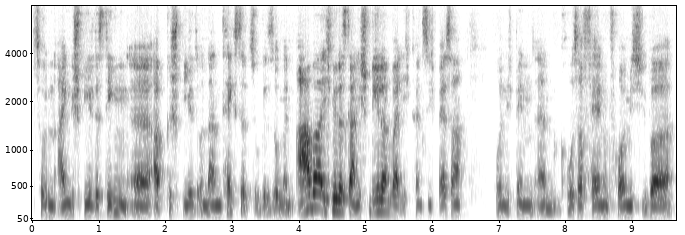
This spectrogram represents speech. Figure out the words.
so ein eingespieltes Ding äh, abgespielt und dann Text dazu gesungen. Aber ich will das gar nicht schmälern, weil ich könnte es nicht besser. Und ich bin ein großer Fan und freue mich über,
